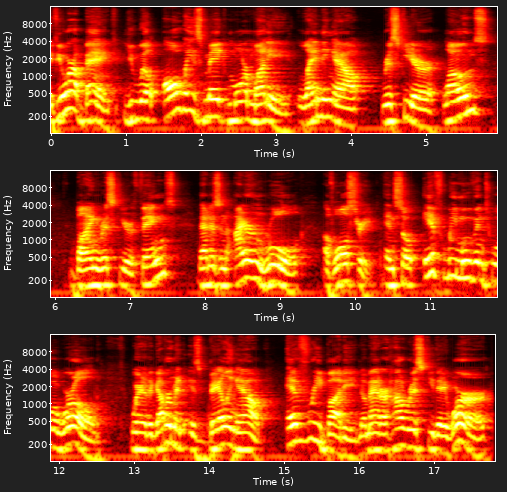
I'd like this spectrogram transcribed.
If you are a bank, you will always make more money lending out riskier loans, buying riskier things. That is an iron rule of Wall Street. And so if we move into a world where the government is bailing out everybody, no matter how risky they were,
